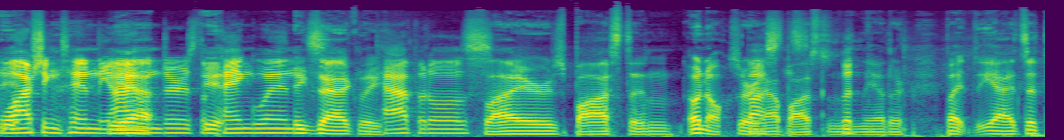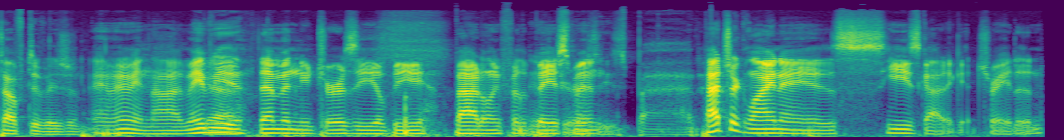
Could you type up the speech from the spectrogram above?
Washington, the Yeah. Islanders, the Yeah. Penguins, Exactly. Capitals. Flyers, Boston. Oh no, sorry, not Boston. but- the other. But yeah, it's a tough division. Eh, maybe not. Maybe them in New Jersey will be battling for the New basement. Jersey's bad. Patrik Laine is he's got to get traded.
